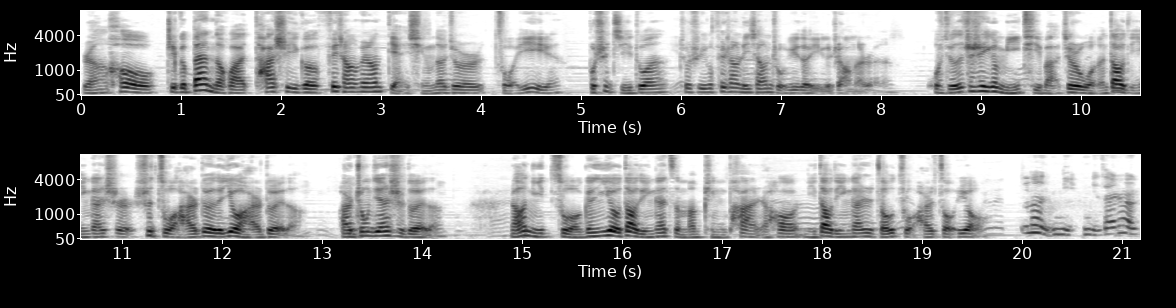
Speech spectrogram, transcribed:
然后这个 Ben 的话，他是一个非常非常典型的，就是左翼，不是极端，就是一个非常理想主义的一个这样的人。我觉得这是一个谜题吧，就是我们到底应该是是左还是对的，右还是对的，而中间是对的。然后你左跟右到底应该怎么评判？然后你到底应该是走左还是走右？那你你在这儿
